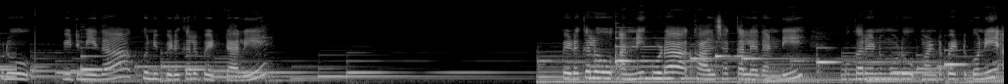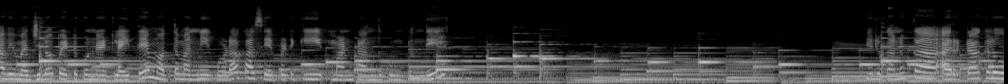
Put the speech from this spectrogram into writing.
ఇప్పుడు వీటి మీద కొన్ని పిడకలు పెట్టాలి. పిడకలు అన్నీ కూడా కాల్చక్కర్లేదండి. ఒక రెండు మూడు మంట పెట్టుకొని అవి మధ్యలో పెట్టుకున్నట్లయితే మొత్తం అన్నీ కూడా కాసేపటికి మంట అందుకుంటుంది. మీరు కనుక అరిటాకులు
